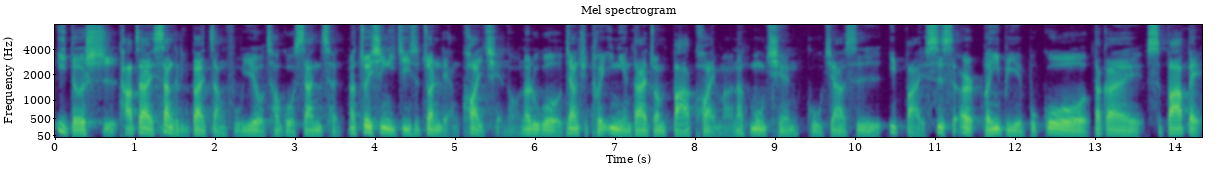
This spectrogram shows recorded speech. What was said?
易德士，它在上个礼拜涨幅也有超过三成，那最新一季是赚两块钱哦。那如果这样去推，一年大概赚八块嘛。那目前股价。价是一百四十二，本一比也不过大概十八倍。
